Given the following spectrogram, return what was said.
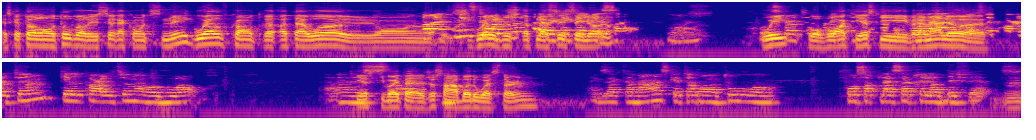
est-ce que Toronto va réussir à continuer? Guelph contre Ottawa, euh, on, ah, si Guelph veut se replacer, c'est là. Oui, pour voir qui est-ce qui est vraiment là. Euh, Carlton. Quel Carlton on va voir? qui est-ce qui va être juste en bas de Western? Exactement. Est-ce que Toronto va faut se replacer après leur défaite? Mm.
